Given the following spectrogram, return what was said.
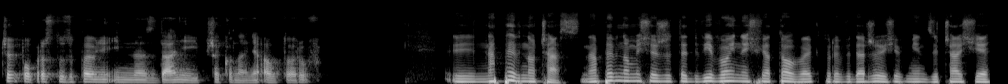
czy po prostu zupełnie inne zdanie i przekonania autorów? Y, na pewno czas. Na pewno myślę, że te dwie wojny światowe, które wydarzyły się w międzyczasie,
